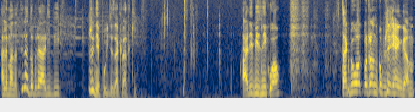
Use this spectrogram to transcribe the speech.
ale ma na tyle dobre alibi, że nie pójdzie za kratki. Alibi znikło. Tak było od początku, przysięgam.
